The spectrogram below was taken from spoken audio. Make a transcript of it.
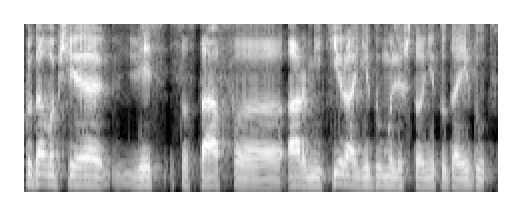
Куда вообще весь состав э, армии Кира, они думали, что они туда идут.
